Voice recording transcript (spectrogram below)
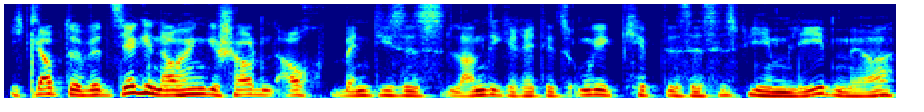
Ich glaube, da wird sehr genau hingeschaut und auch wenn dieses Landegerät jetzt umgekippt ist, es ist wie im Leben, ja.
